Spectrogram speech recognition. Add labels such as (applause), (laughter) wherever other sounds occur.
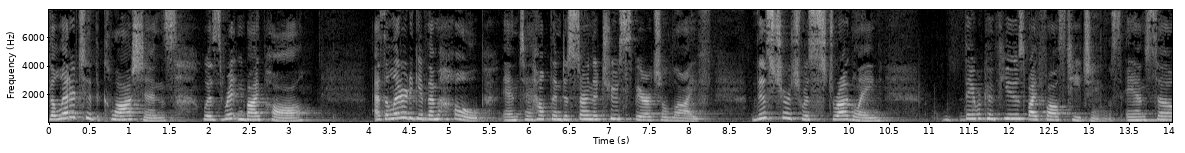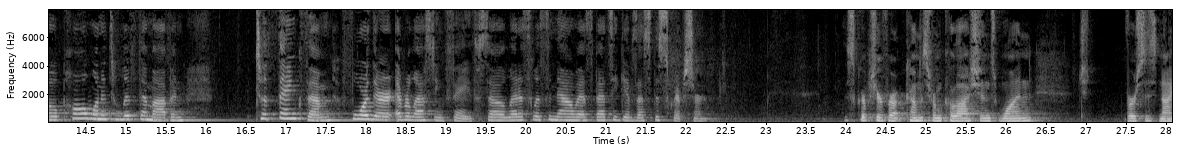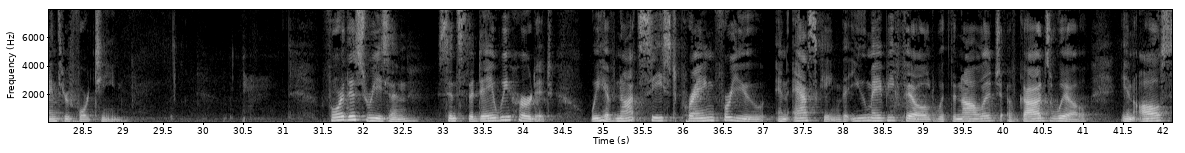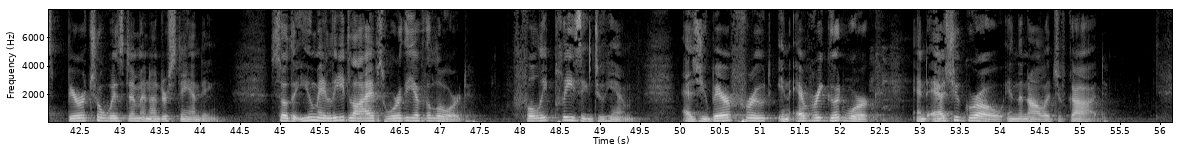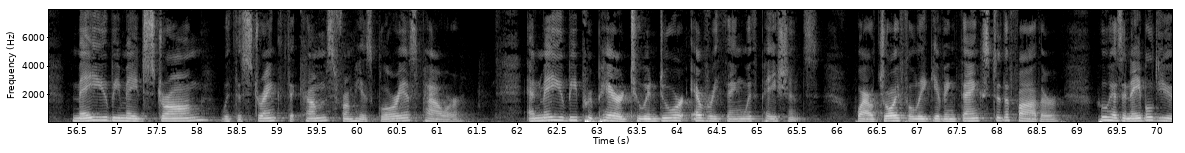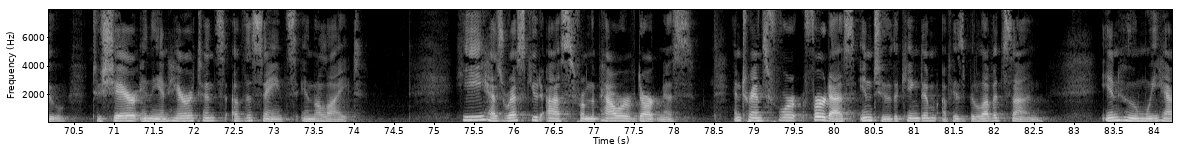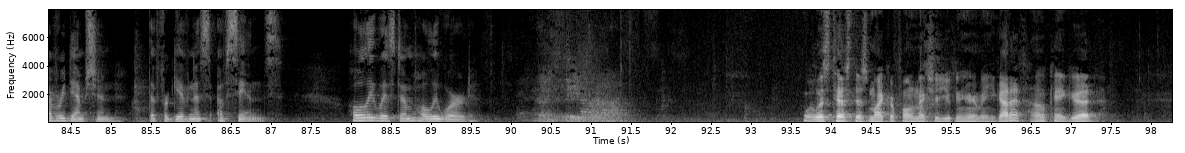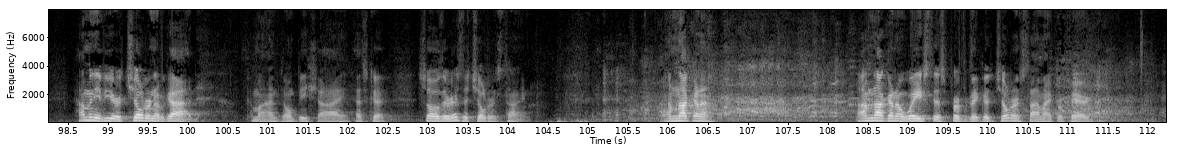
the letter to the Colossians was written by Paul as a letter to give them hope and to help them discern the true spiritual life. This church was struggling. They were confused by false teachings. And so Paul wanted to lift them up and to thank them for their everlasting faith. So let us listen now as Betsy gives us the scripture. The scripture from, comes from Colossians 1, verses 9 through 14. For this reason, since the day we heard it, we have not ceased praying for you and asking that you may be filled with the knowledge of God's will in all spiritual wisdom and understanding so that you may lead lives worthy of the Lord, fully pleasing to Him, as you bear fruit in every good work and as you grow in the knowledge of God. May you be made strong with the strength that comes from His glorious power, and may you be prepared to endure everything with patience, while joyfully giving thanks to the Father who has enabled you to share in the inheritance of the saints in the light. He has rescued us from the power of darkness and transferred us into the kingdom of His beloved Son, in whom we have redemption, the forgiveness of sins. Holy wisdom, holy word. Well, let's test this microphone, make sure you can hear me. You got it? Okay, good. How many of you are children of God? Come on, don't be shy. That's good. So there is a children's time. I'm not gonna. I'm not going to waste this perfectly good children's time I prepared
